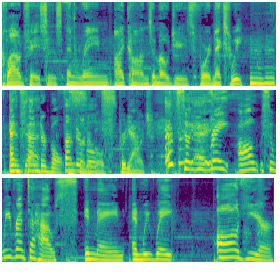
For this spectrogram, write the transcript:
cloud faces and rain icons emojis for next week. and uh, thunderbolts. And Thunderbolts. pretty Yeah. much. so you rate all. So we rent a house in Maine, and we wait all year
